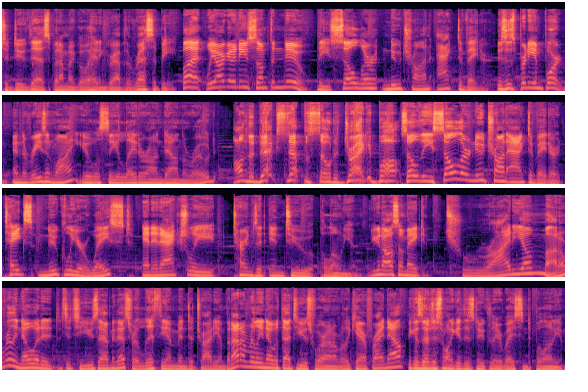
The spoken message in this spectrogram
to do this, but I'm going to go ahead and grab the recipe. But we are going to need something new, the solar neutron activator. This is pretty important. And the reason why you will see later on down the road on the next episode of Dragon Ball. So the solar neutron activator takes nuclear waste and it actually turns it into polonium. You can also make tritium. I don't really know what it, to, to, use that. I mean, that's for lithium into tritium, but I don't really know what that's used for. I don't really care for right now because I just want to get this nuclear waste into polonium.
